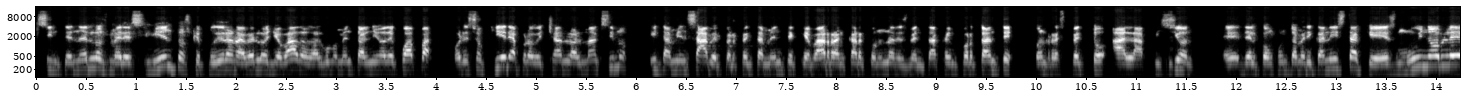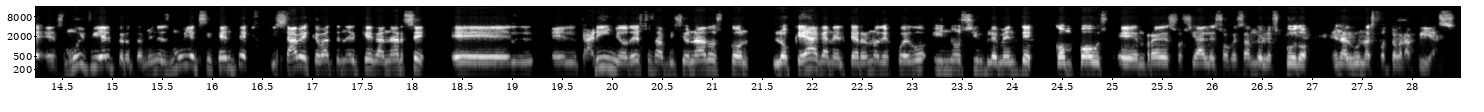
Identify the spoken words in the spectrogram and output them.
sin tener los merecimientos que pudieran haberlo llevado en algún momento al nido de Cuapa, por eso quiere aprovecharlo al máximo y también sabe perfectamente que va a arrancar con una desventaja importante con respecto a la afición eh, del conjunto americanista, que es muy noble, es muy fiel, pero también es muy exigente y sabe que va a tener que ganarse el, el, cariño de estos aficionados con lo que haga en el terreno de juego y no simplemente con post en redes sociales o besando el escudo en algunas fotografías.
